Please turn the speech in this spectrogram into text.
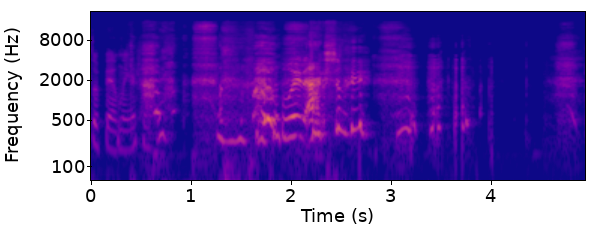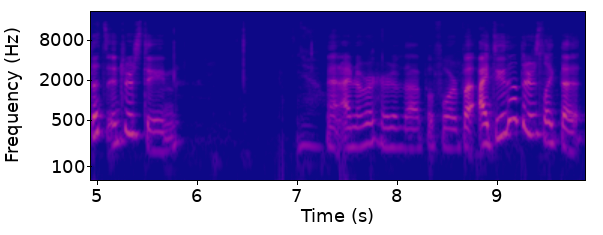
the family or something. Wait, actually. That's interesting. Yeah. Man, I've never heard of that before. But I do know there's like the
